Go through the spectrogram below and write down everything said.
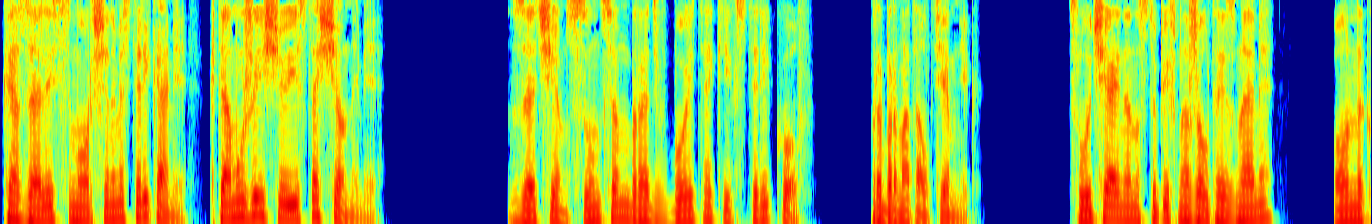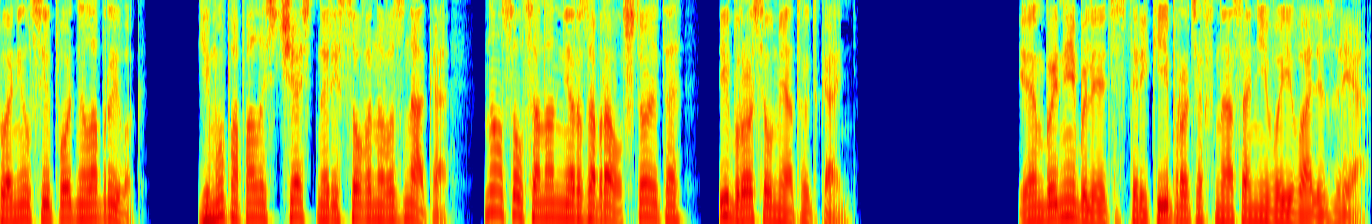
казались сморщенными стариками, к тому же еще и истощенными. «Зачем сунцам брать в бой таких стариков?» — пробормотал темник. Случайно наступив на желтое знамя, он наклонился и поднял обрывок. Ему попалась часть нарисованного знака, но Салсанан не разобрал, что это, и бросил мятую ткань. Кем бы ни были эти старики, против нас они воевали зря.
